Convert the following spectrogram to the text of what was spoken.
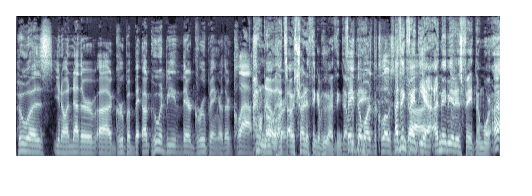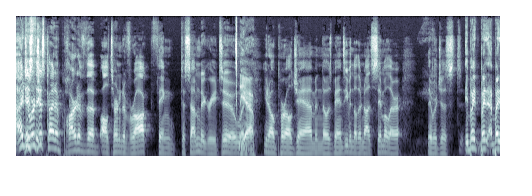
who was you know another uh, group of ba- uh, who would be their grouping or their class I don't know. That's I was trying to think of who I think that Faith would No be. More is the closest I think Faith. got. Yeah, I- maybe it is Faith No More. I, I they just were think- just kind of part of the alternative rock thing to some degree too. when, Yeah. you know Pearl Jam and those bands, even though they're not similar, they were just eh, But but but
